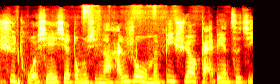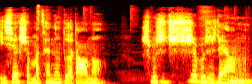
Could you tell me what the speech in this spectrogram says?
去妥协一些东西呢？还是说我们必须要改变自己一些什么才能得到呢？是不是是不是这样呢？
